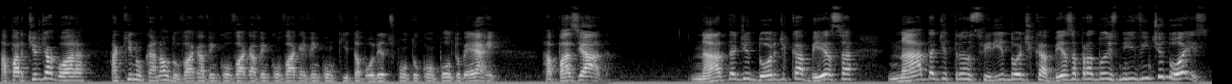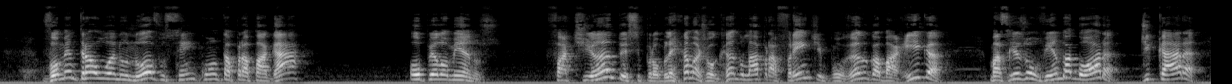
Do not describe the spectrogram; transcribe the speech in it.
A partir de agora, aqui no canal do Vaga Vem com Vaga, Vem com Vaga e Vem com quitaboletos.com.br. Rapaziada, nada de dor de cabeça, nada de transferir dor de cabeça para 2022. Vamos entrar o ano novo sem conta para pagar? Ou pelo menos fatiando esse problema, jogando lá para frente, empurrando com a barriga, mas resolvendo agora, de cara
